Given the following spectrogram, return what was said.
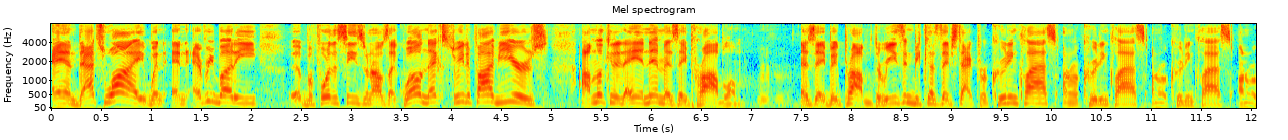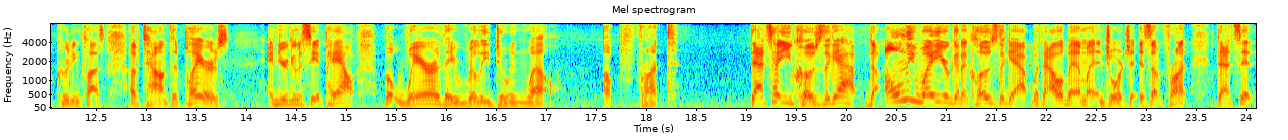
And that's why when and everybody uh, before the season I was like, well, next 3 to 5 years, I'm looking at A&M as a problem. As a big problem. The reason because they've stacked recruiting class on recruiting class on recruiting class on recruiting class of talented players and you're going to see it pay out. But where are they really doing well? Up front. That's how you close the gap. The only way you're going to close the gap with Alabama and Georgia is up front. That's it.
